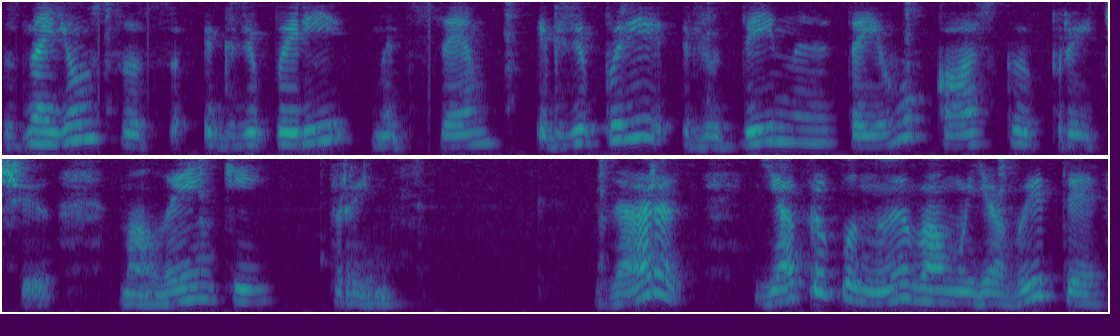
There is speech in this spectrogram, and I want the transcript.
знайомство з Екзюпері митцем, Екзюпері людиною та його казкою притчею Маленький принц. Зараз я пропоную вам уявити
